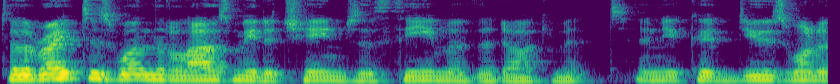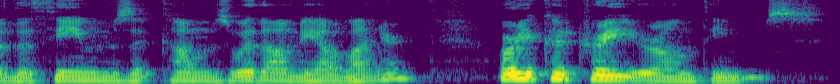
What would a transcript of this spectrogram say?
To the right is one that allows me to change the theme of the document. And you could use one of the themes that comes with Omni Outliner, or you could create your own themes.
